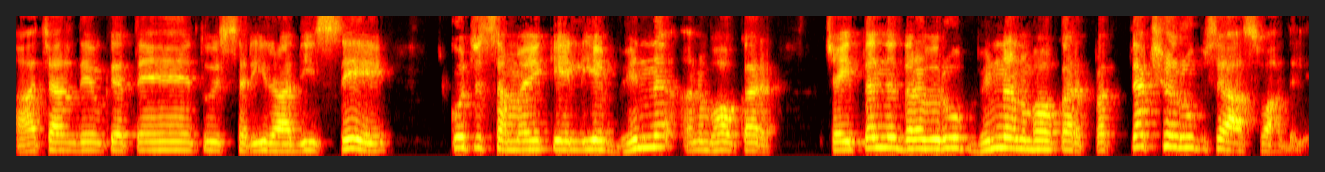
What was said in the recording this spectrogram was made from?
आचार्य देव कहते हैं तो इस शरीर आदि से कुछ समय के लिए भिन्न अनुभव कर, चैतन्य द्रव्य रूप भिन्न अनुभव कर, प्रत्यक्ष रूप से आस्वाद ले।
